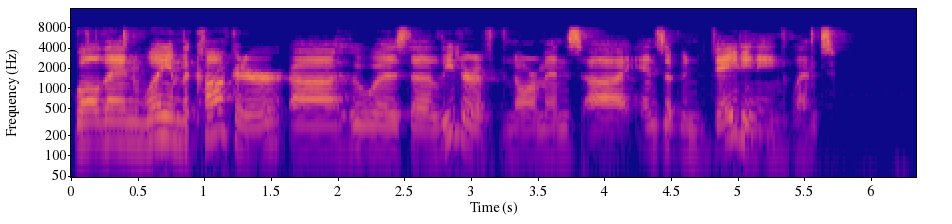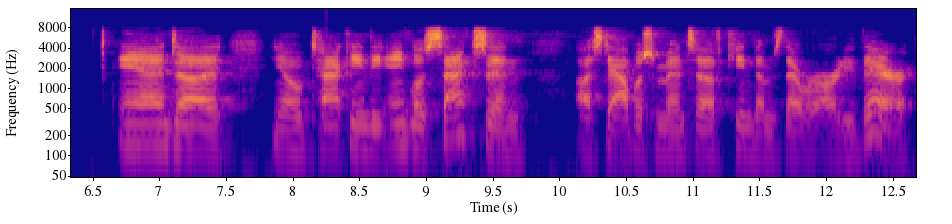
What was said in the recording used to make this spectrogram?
Well, then William the Conqueror, uh, who was the leader of the Normans, uh, ends up invading England and uh, you know attacking the Anglo-Saxon establishment of kingdoms that were already there,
